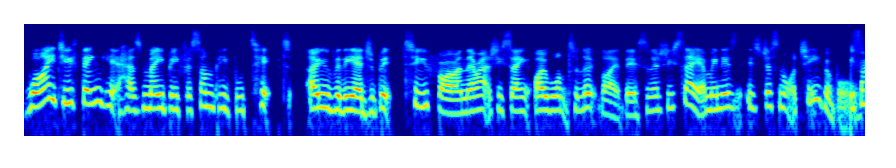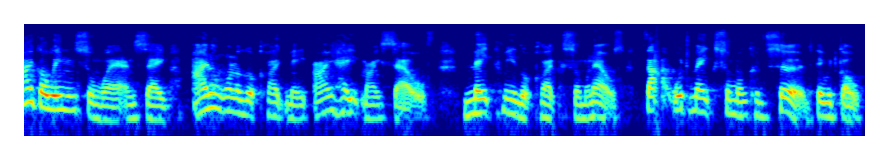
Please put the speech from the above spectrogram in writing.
why do you think it has maybe for some people tipped over the edge a bit too far and they're actually saying i want to look like this and as you say i mean it's, it's just not achievable. If i go in somewhere and say i don't want to look like me i hate myself make me look like someone else that would make someone concerned. They would go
